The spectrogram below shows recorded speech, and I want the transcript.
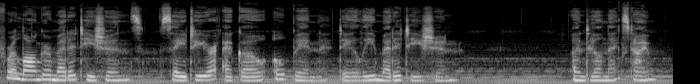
For longer meditations, say to your echo, open daily meditation. Until next time.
